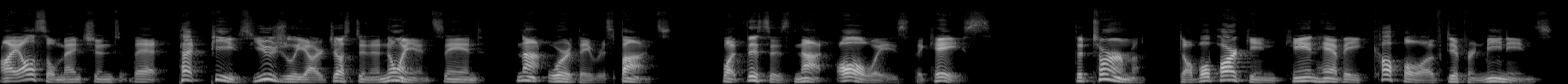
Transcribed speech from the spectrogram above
I also mentioned that pet peeves usually are just an annoyance and not worth a response, but this is not always the case. The term double parking can have a couple of different meanings.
